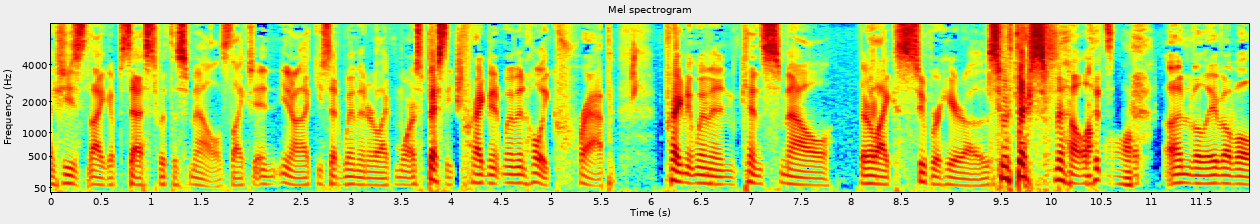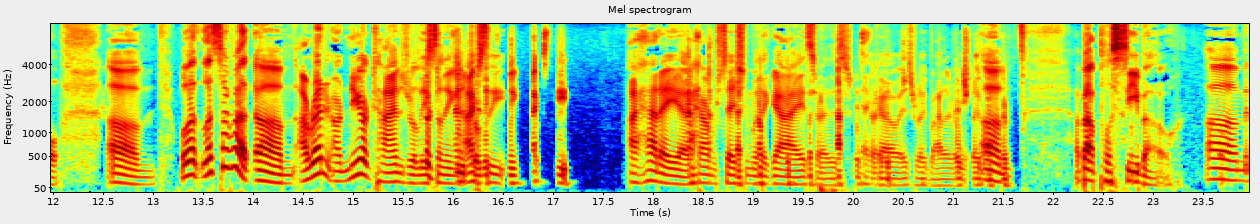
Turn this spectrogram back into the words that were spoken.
like she's like obsessed with the smells. Like and you know, like you said, women are like more, especially pregnant women. Holy crap, pregnant women can smell. They're like superheroes with their smell. It's unbelievable. Um, well, let, us talk about. Um, I read in our New York Times released something. Actually, I had a, uh conversation with a guy. Sorry, this echo is really bothering me. Um, about placebo. Um,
